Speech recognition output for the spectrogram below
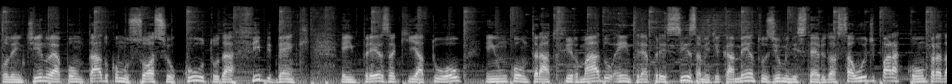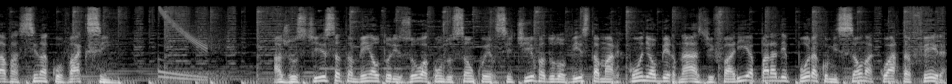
Tolentino é apontado como sócio oculto da Fibbank, empresa que atuou em um contrato firmado entre a Precisa Medicamentos e o Ministério da Saúde para a compra da vacina Covaxin. A Justiça também autorizou a condução coercitiva do lobista Marconi Albernaz de Faria para depor a comissão na quarta-feira,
